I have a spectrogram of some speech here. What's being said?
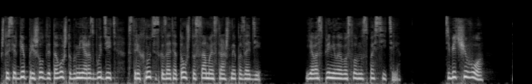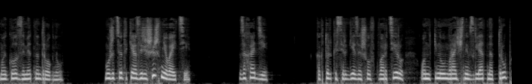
что Сергей пришел для того, чтобы меня разбудить, встряхнуть и сказать о том, что самое страшное позади. Я восприняла его словно спасителя. «Тебе чего?» Мой голос заметно дрогнул. «Может, все-таки разрешишь мне войти?» «Заходи». Как только Сергей зашел в квартиру, он кинул мрачный взгляд на труп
